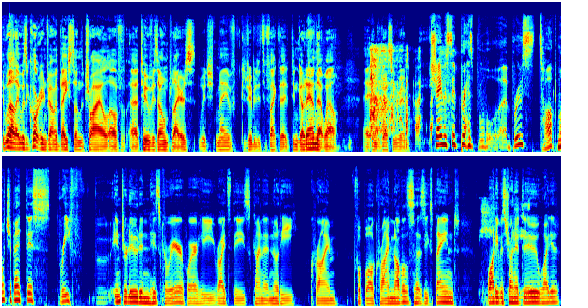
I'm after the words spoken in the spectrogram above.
Well, it was a courtroom drama based on the trial of uh, two of his own players, which may have contributed to the fact that it didn't go down that well. uh, in the dressing room. Seamas, did, has uh, Bruce talked much about this brief uh, interlude in his career where he writes these kind of nutty crime, football crime novels? Has he explained what he was trying to do? Why did it?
